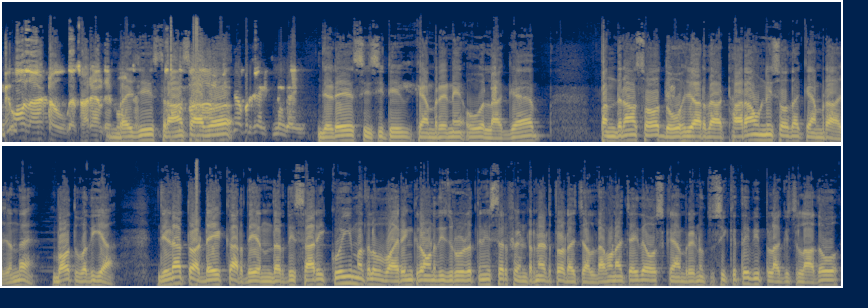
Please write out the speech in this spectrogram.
ਵੀ ਉਹ ਅਲਰਟ ਆਊਗਾ ਸਾਰਿਆਂ ਦੇ ਬਾਈ। ਜੀ, ਸਰਾਂ ਸਾਹਿਬ- ਜਿਹੜੇ ਸੀਸੀਟੀਵੀ ਕੈਮਰੇ ਨੇ ਉਹ ਅਲੱਗ ਹੈ। 1500 2000 ਦਾ 18 1900 ਦਾ ਕੈਮਰਾ ਆ ਜਾਂਦਾ ਹੈ। ਬਹੁਤ ਵਧੀਆ। ਜਿਹੜਾ ਤੁਹਾਡੇ ਘਰ ਦੇ ਅੰਦਰ ਦੀ ਸਾਰੀ ਕੋਈ ਮਤਲਬ ਵਾਇਰਿੰਗ ਕਰਾਉਣ ਦੀ ਜ਼ਰੂਰਤ ਨਹੀਂ, ਸਿਰਫ ਇੰਟਰਨੈਟ ਤੁਹਾਡਾ ਚੱਲਦਾ ਹੋਣਾ ਚਾਹੀਦਾ, ਉਸ ਕੈਮਰੇ ਨੂੰ ਤੁਸੀਂ ਕਿਤੇ ਵੀ ਪਲੱਗ ਚਲਾ ਦਿਓ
